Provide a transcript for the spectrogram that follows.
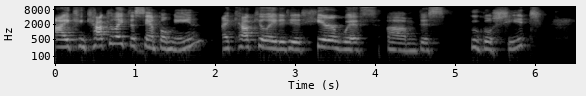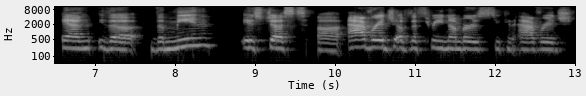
I can calculate the sample mean. I calculated it here with um, this Google Sheet. And the, the mean is just uh, average of the three numbers. You can average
